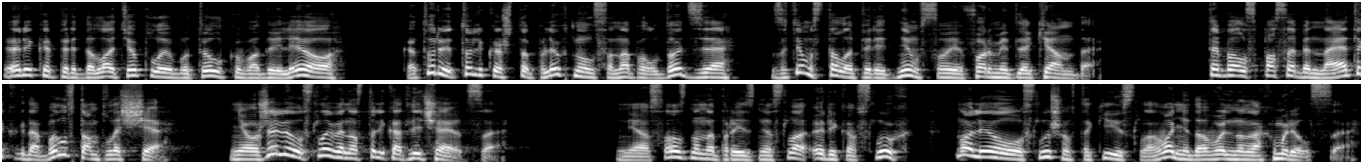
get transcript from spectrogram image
Эрика передала теплую бутылку воды Лео, который только что плюхнулся на пол Додзи, затем стала перед ним в своей форме для Кенда. Ты был способен на это, когда был в том плаще? Неужели условия настолько отличаются?» Неосознанно произнесла Эрика вслух, но Лео, услышав такие слова, недовольно нахмурился.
